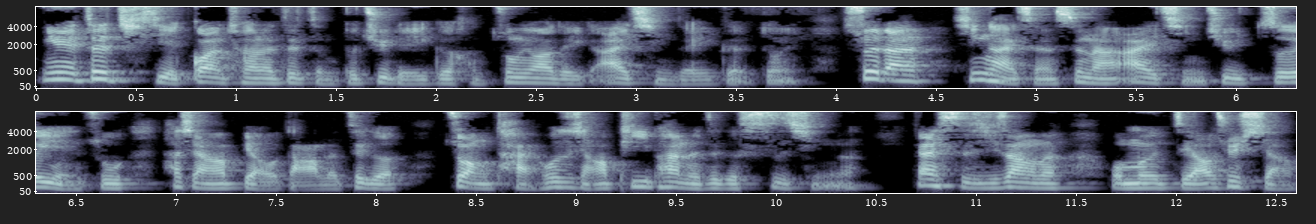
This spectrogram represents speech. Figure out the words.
因为这其实也贯穿了这整部剧的一个很重要的一个爱情的一个东西。虽然新海诚是拿爱情去遮掩出他想要表达的这个状态，或是想要批判的这个事情呢，但实际上呢，我们只要去想，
